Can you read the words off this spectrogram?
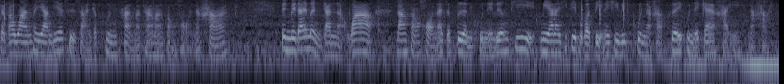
จักรวาลพยายามที่จะสื่อสารกับคุณผ่านมาทางรางสังหรณ์นะคะ เป็นไปได้เหมือนกันนะว่ารางสังหรณ์อาจจะเตือนคุณในเรื่องที่มีอะไรที่ผิดปกติในชีวิตคุณนะคะ เพื่อให้คุณได้แก้ไขนะคะ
